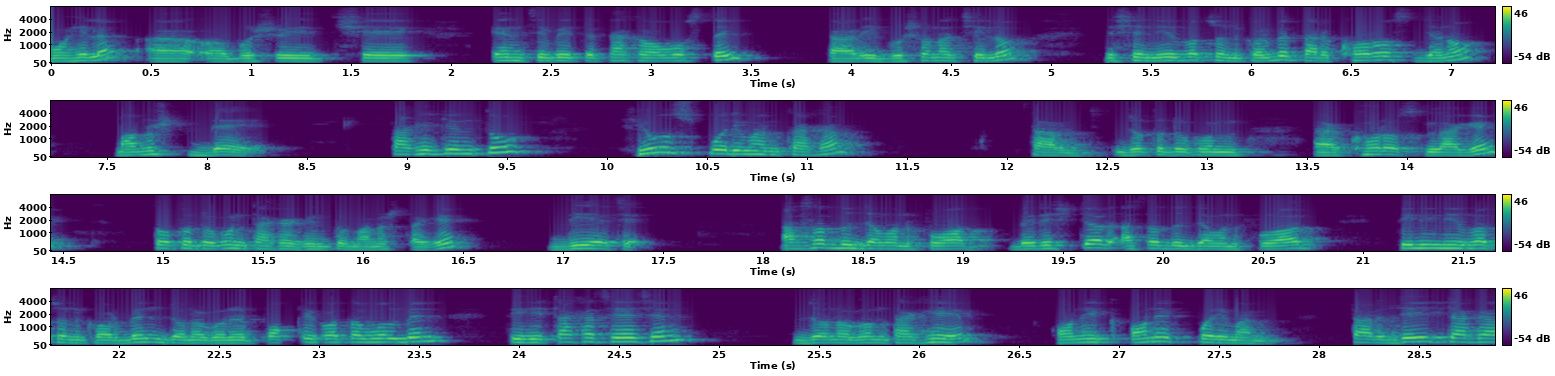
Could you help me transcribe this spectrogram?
মহিলা অবশ্যই সে এনসিপিতে থাকা অবস্থায় তার এই ঘোষণা ছিল যে সে নির্বাচন করবে, তার খরচ যেন মানুষ দেয়। তাকে কিন্তু হিউজ পরিমাণ টাকা, তার যতটুকুন খরচ লাগে, ততটুকুন টাকা কিন্তু মানুষ তাকে দিয়েছে। আসাদুজ্জামান ফুয়াদ, ব্যারিস্টার আসাদুজ্জামান ফুয়াদ, তিনি নির্বাচন করবেন, জনগণের পক্ষে কথা বলবেন তিনি টাকা চেয়েছেন, জনগণ তাকে অনেক অনেক পরিমাণ, তার যেই টাকা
